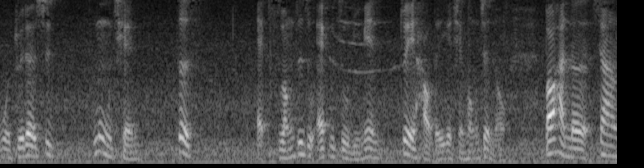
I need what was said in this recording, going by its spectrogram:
我觉得是目前这死亡之组 F 组里面最好的一个前锋阵容，包含了像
